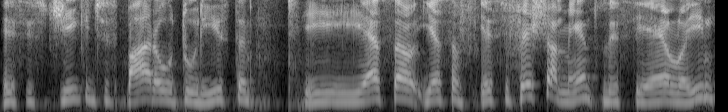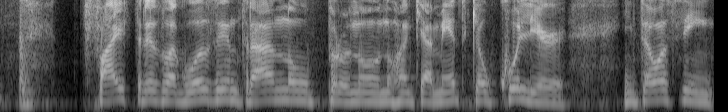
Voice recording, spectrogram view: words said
esses tickets para o turista. E, essa, e essa, esse fechamento desse elo aí faz Três Lagoas entrar no, no, no ranqueamento que é o Colher. Então, assim,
